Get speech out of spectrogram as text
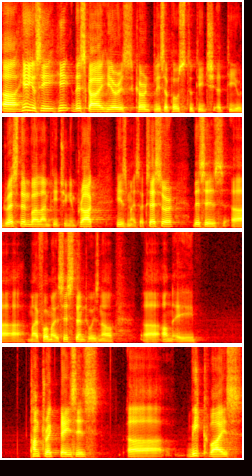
Uh, here you see, he, this guy here is currently supposed to teach at TU Dresden while I'm teaching in Prague. He's my successor. This is uh, my former assistant who is now uh, on a contract basis, uh, week-wise,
